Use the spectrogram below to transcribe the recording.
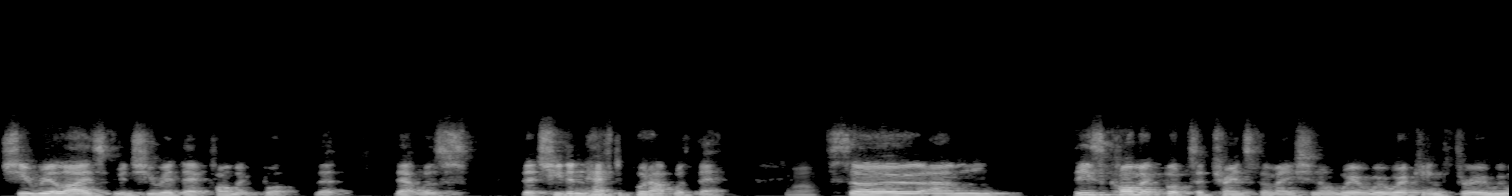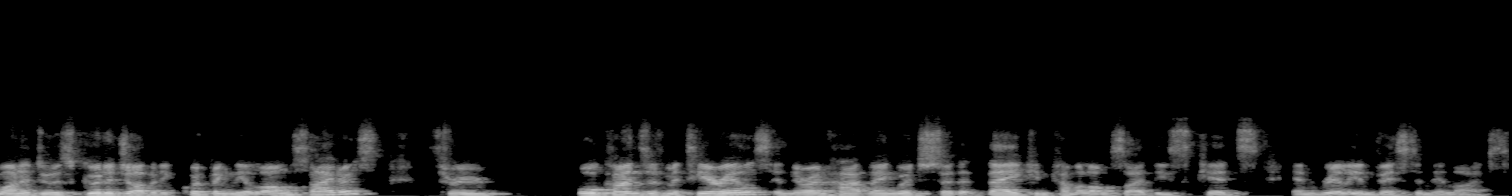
She realized when she read that comic book that that was that she didn't have to put up with that. Wow. So um, these comic books are transformational. We're, we're working through, we want to do as good a job at equipping the alongsiders through all kinds of materials in their own heart language so that they can come alongside these kids and really invest in their lives.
